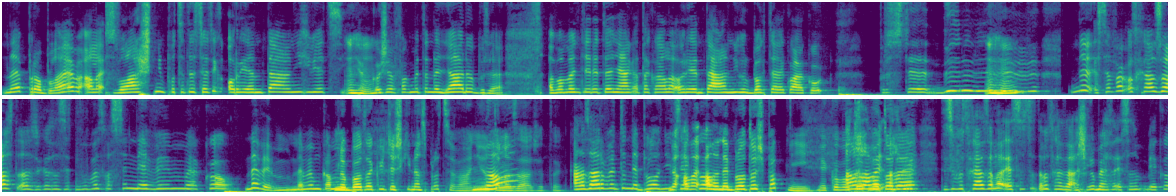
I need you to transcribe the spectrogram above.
ne problém, ale zvláštní pocity z těch orientálních věcí, Mhm. mm-hmm. jakože fakt mi to nedělá dobře. A v momentě, kdy to je nějaká taková orientální hudba, která je jako, jako prostě Mhm. ne, já jsem fakt odcházela a říkala jsem si, vůbec vlastně nevím, jako, nevím, nevím kam, No bylo to takový těžký na zpracování, No. to na zážitek. ale zároveň to nebylo nic No ale, jako... ale nebylo to špatný, jako o ale, to, hlavně, o to jde. ale ty jsi odcházela, já jsem se tam odcházela a říkám, já, jsem- já jsem jako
